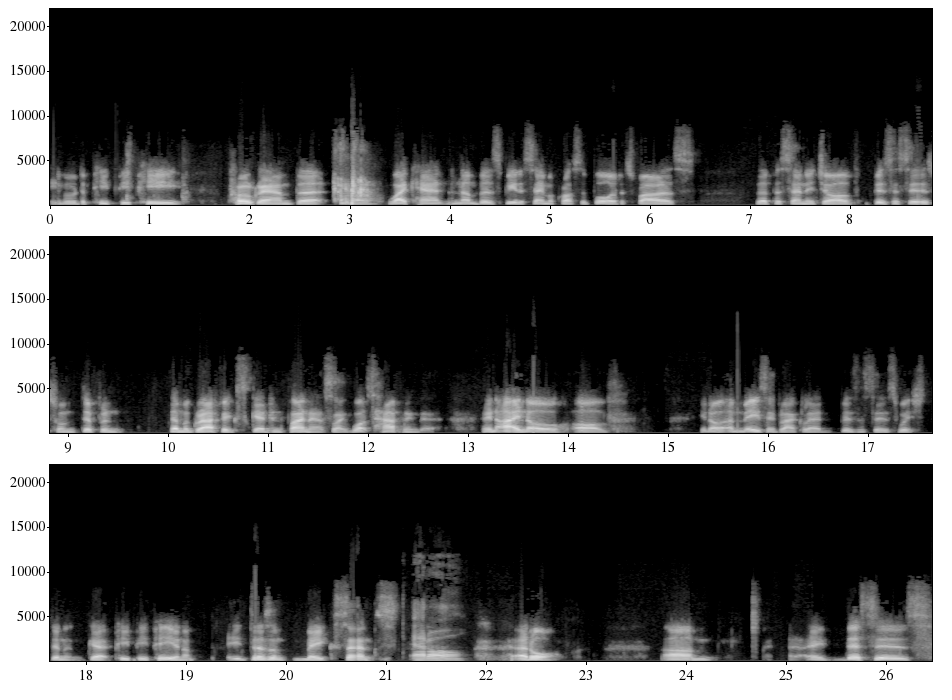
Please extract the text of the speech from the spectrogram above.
even with the PPP program, that you know, why can't the numbers be the same across the board as far as the percentage of businesses from different demographics getting finance? Like, what's happening there? I mean, I know of you know amazing black-led businesses which didn't get PPP, and I'm it doesn't make sense at all. At all. Um, I, this is,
